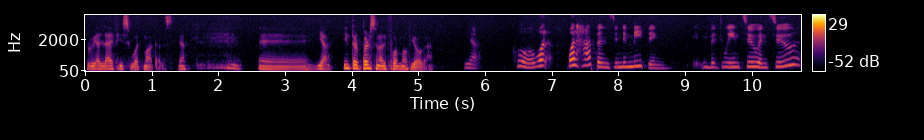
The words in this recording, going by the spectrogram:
Real life is what matters. Yeah, uh, yeah, interpersonal form of yoga. Yeah. Cool. What what happens in the meeting between two and two?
